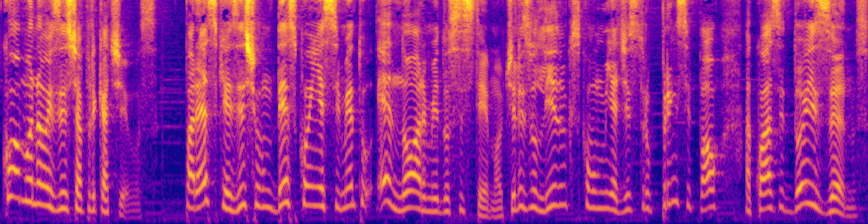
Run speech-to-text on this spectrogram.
Como não existe aplicativos? Parece que existe um desconhecimento enorme do sistema. Utilizo o Linux como minha distro principal há quase dois anos.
